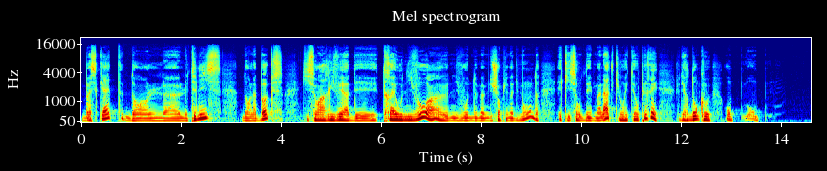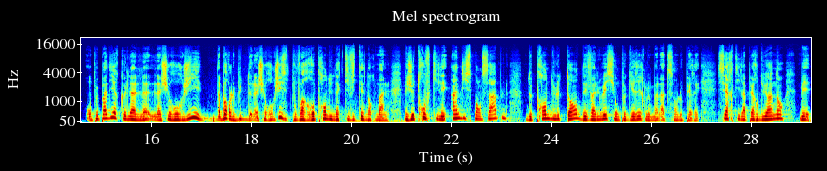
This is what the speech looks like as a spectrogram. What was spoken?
basket, dans le tennis, dans la boxe, qui sont arrivés à des très hauts niveaux, hein, niveau de même du championnat du monde, et qui sont des malades qui ont été opérés. Je veux dire, donc, euh, on, on, peut pas dire que la, la, chirurgie, d'abord le but de la chirurgie, c'est de pouvoir reprendre une activité normale. Mais je trouve qu'il est indispensable de prendre le temps d'évaluer si on peut guérir le malade sans l'opérer. Certes, il a perdu un an, mais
